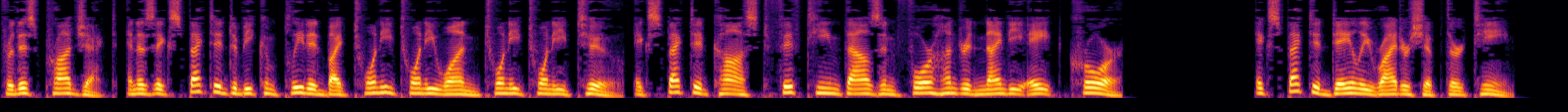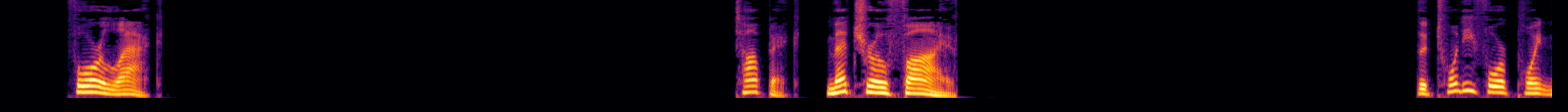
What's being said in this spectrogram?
for this project, and is expected to be completed by 2021-2022. Expected cost 15,498 crore. Expected daily ridership 13.4 lakh. Topic: Metro 5 The 24.9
